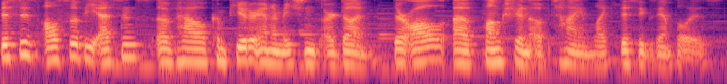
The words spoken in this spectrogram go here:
this is also the essence of how computer animations are done. They're all a function of time, like this example is.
